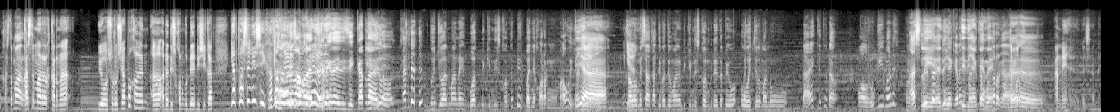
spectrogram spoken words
customer customer karena Yo suruh siapa kalian eh, ada diskon gede disikat Ya pasti disikat lah mulai diskon gede kita- kita disikat lah. Gini loh, kan tujuan mana buat bikin diskon tuh biar banyak orang yang mau ya kan Iya. Iya. kalau misalkan tiba-tiba mana bikin diskon gede tapi uh jelema nu daek itu udah mau rugi mana Asli. Didinya kene Didinya kan Heeh. Aneh aneh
